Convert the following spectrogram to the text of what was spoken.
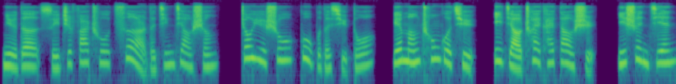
女的随之发出刺耳的惊叫声。周玉书顾不得许多，连忙冲过去，一脚踹开道士。一瞬间，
